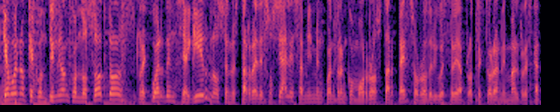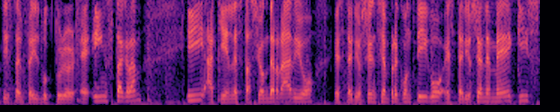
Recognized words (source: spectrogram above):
Qué bueno que continúan con nosotros. Recuerden seguirnos en nuestras redes sociales. A mí me encuentran como Rostar Pets o Rodrigo Estrella Protector Animal Rescatista en Facebook, Twitter e Instagram. Y aquí en la estación de radio, Estereo 100 siempre contigo, Estereo 100 MX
